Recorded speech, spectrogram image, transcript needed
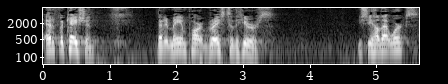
Edification, that it may impart grace to the hearers. You see how that works?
